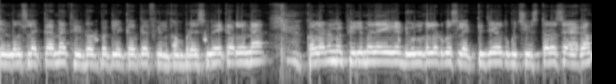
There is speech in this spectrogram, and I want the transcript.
सिंगल सेलेक्ट करना है थ्री डॉट पे क्लिक करके फिल कंप्रेशन ये कर लेना है। कलर में फिल में जाइएगा ड्यूल कलर को सिलेक्ट कीजिएगा तो कुछ इस तरह से आएगा।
